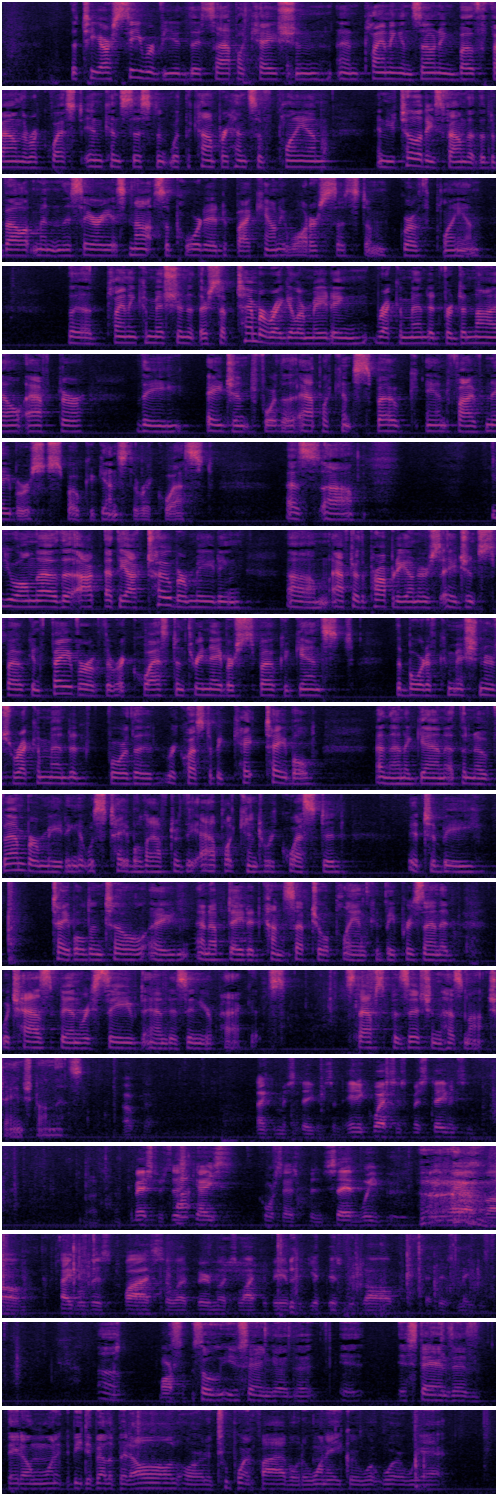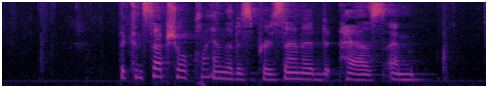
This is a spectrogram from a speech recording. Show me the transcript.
The TRC reviewed this application, and Planning and Zoning both found the request inconsistent with the comprehensive plan, and Utilities found that the development in this area is not supported by county water system growth plan. The Planning Commission at their September regular meeting recommended for denial after the agent for the applicant spoke and five neighbors spoke against the request. As uh, you all know, that at the October meeting, um, after the property owner's agent spoke in favor of the request and three neighbors spoke against, the Board of Commissioners recommended for the request to be tabled. And then again, at the November meeting, it was tabled after the applicant requested it to be tabled until a, an updated conceptual plan could be presented, which has been received and is in your packets. Staff's position has not changed on this. Okay. Thank you, Ms. Stevenson. Any questions, Ms. Stevenson? Commissioners, this case, of course, has been said, we, we have, uh, tabled this twice, so I'd very much like to be able to get this resolved at this meeting. Uh, Marshall? So you're saying that that it, it stands as they don't want it to be developed at all, or the two point five, or the one acre, where, where are we at? The conceptual plan that is presented has an,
